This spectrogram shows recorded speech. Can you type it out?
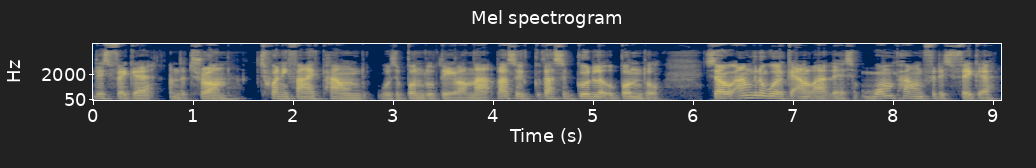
this figure and the Tron, £25 was a bundle deal on that. That's a that's a good little bundle. So I'm going to work it out like this. £1 for this figure.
